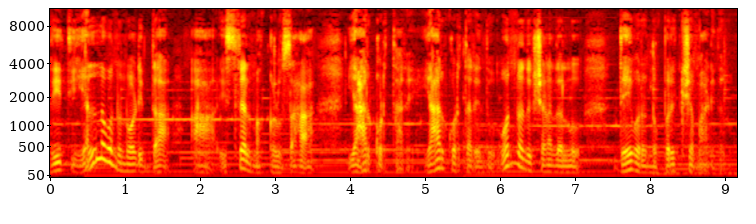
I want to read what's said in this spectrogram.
ರೀತಿ ಎಲ್ಲವನ್ನು ನೋಡಿದ್ದ ಆ ಇಸ್ರೇಲ್ ಮಕ್ಕಳು ಸಹ ಯಾರು ಕೊಡ್ತಾರೆ? ಯಾರು ಕೊಡ್ತಾರೆ ಎಂದು ಒಂದೊಂದು ಕ್ಷಣದಲ್ಲೂ ದೇವರನ್ನು ಪರೀಕ್ಷೆ ಮಾಡಿದರು.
